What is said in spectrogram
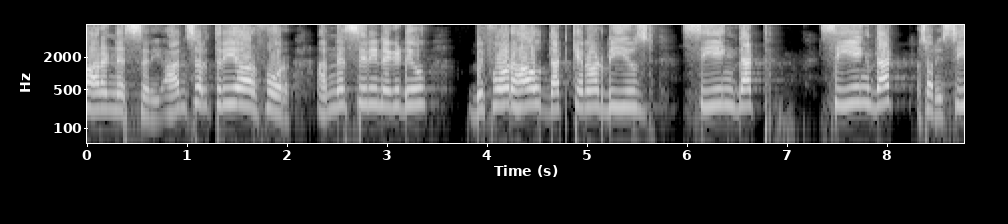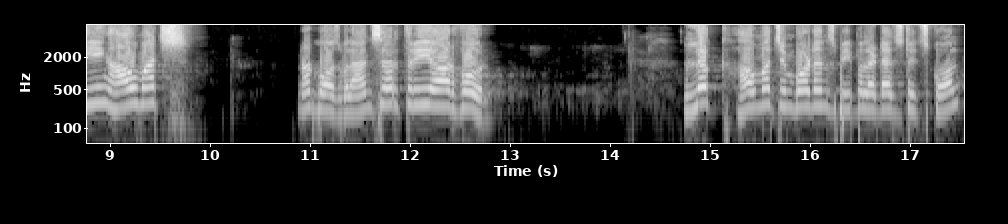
or unnecessary? Answer 3 or 4. Unnecessary negative. Before how that cannot be used. Seeing that. Seeing that. Sorry. Seeing how much. Not possible. Answer 3 or 4. Look how much importance people attach to its call.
